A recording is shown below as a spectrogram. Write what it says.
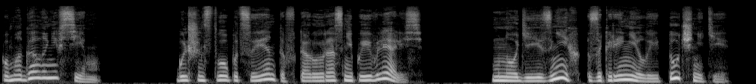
Помогало не всем. Большинство пациентов второй раз не появлялись. Многие из них, закоренелые тучники,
